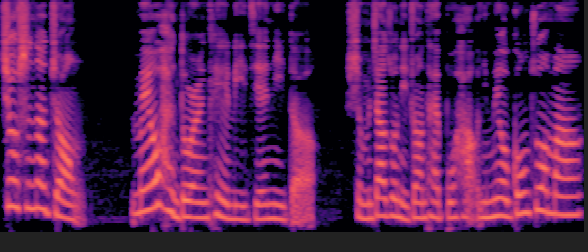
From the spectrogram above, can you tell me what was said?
就是那种没有很多人可以理解你的。什么叫做你状态不好？你没有工作吗？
